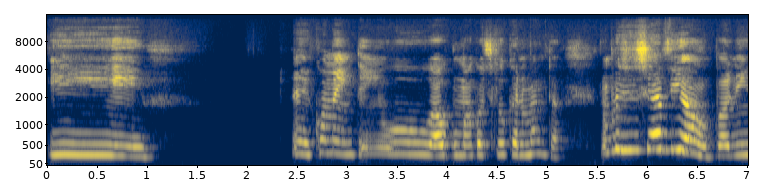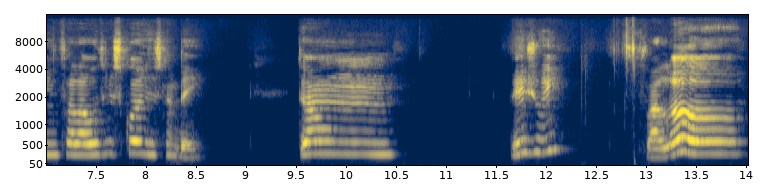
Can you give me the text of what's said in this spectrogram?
e é, comentem o, alguma coisa que eu quero montar. Não precisa ser avião, podem falar outras coisas também. Então, beijo e falou!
